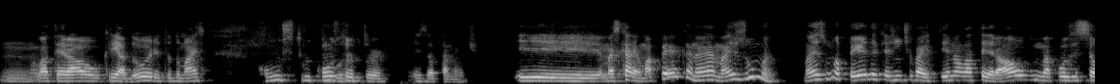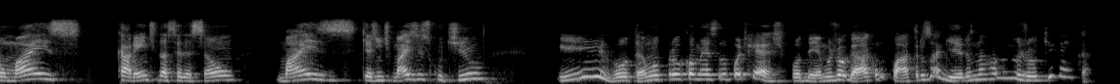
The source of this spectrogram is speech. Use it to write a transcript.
um lateral criador e tudo mais. Construtor. Construtor, exatamente. E, mas, cara, é uma perca, né? Mais uma. Mais uma perda que a gente vai ter na lateral, na posição mais carente da seleção, mais que a gente mais discutiu. E voltamos para o começo do podcast. Podemos jogar com quatro zagueiros no jogo que vem, cara.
